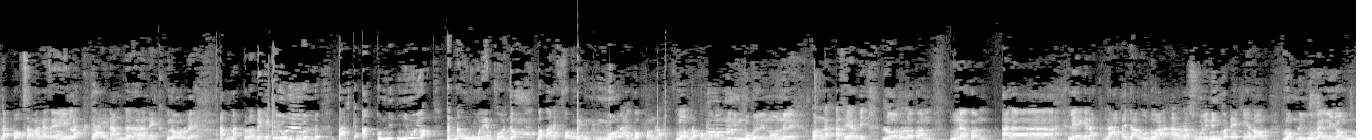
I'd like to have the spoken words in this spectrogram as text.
nga toog sa magasin yi lakk gaay naan dara la nekk loolu de am nattu la dëgg te yoon buggal la parce que ak nit ñi mu yor te nangu leen koo jox ba pare foog leen ngóoraay boppam la moom la ko borom bi di mbugale noonu le kon nag affaire bi loolu la kon mu ne kon ala léegi nag laa tajalu du'a ar-rasul ni ñu ko tekkee noonu moom la ñu mel ni ñoom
